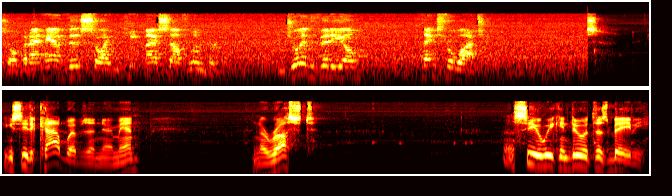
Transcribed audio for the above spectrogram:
So, but I have this so I can keep myself limber. Enjoy the video. Thanks for watching. You can see the cobwebs in there, man. And the rust. Let's see what we can do with this baby.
